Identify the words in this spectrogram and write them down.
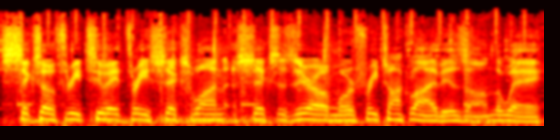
603 283 6160. More Free Talk Live is on the way.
